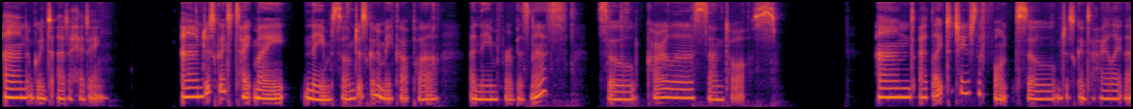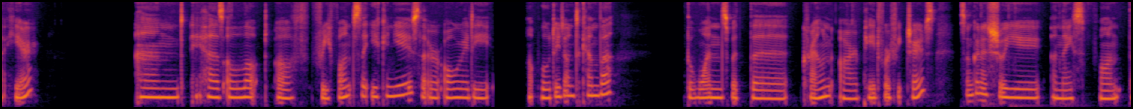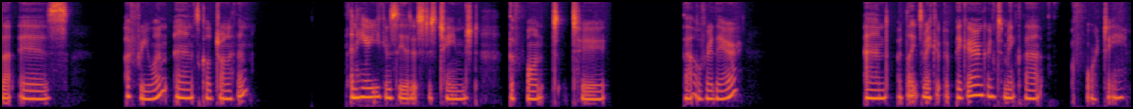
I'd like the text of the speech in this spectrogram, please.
and I'm going to add a heading. And I'm just going to type my name. So I'm just going to make up a, a name for a business. So Carla Santos. And I'd like to change the font. So I'm just going to highlight that here. And it has a lot of free fonts that you can use that are already uploaded onto Canva. The ones with the crown are paid for features. So I'm going to show you a nice font that is a free one and it's called Jonathan. And here you can see that it's just changed the font to that over there. And I'd like to make it a bit bigger. I'm going to make that 40.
